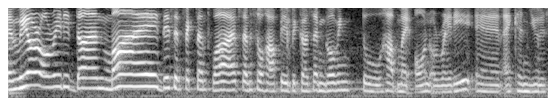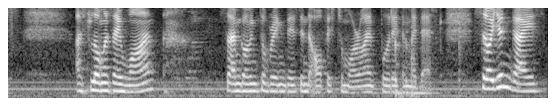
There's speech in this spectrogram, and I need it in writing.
And we are already done my disinfectant wipes. I'm so happy because I'm going to have my own already and I can use as long as I want. So, I'm going to bring this in the office tomorrow and put it in my desk. So, yun guys.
